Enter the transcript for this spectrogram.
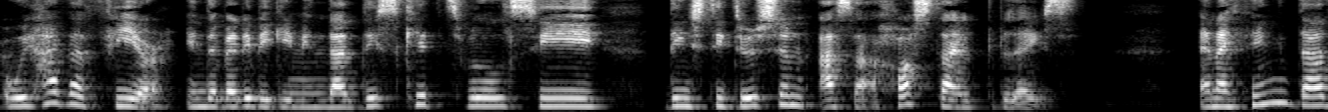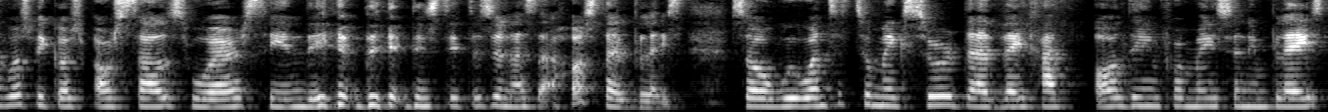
We had a fear in the very beginning that these kids will see the institution as a hostile place and I think that was because ourselves were seeing the, the, the, institution as a hostile place. So we wanted to make sure that they had all the information in place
